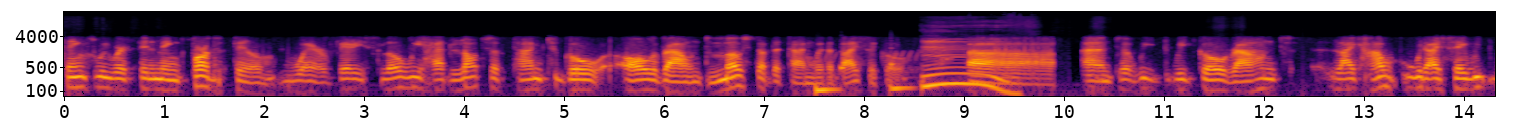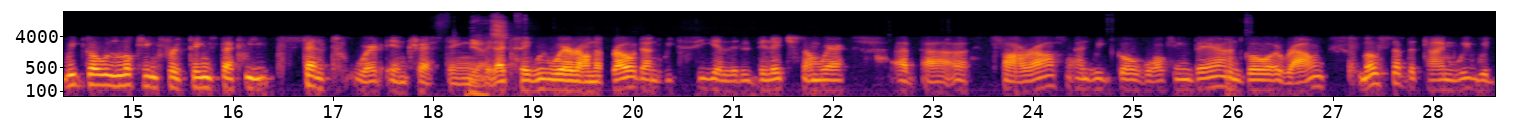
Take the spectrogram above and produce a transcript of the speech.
things we were filming for the film were very slow, we had lots of time to go all around most of the time with a bicycle. Mm. Uh, and uh, we we'd go around like how would I say we we'd go looking for things that we felt were interesting. Yes. Let's say we were on a road and we'd see a little village somewhere uh, uh, far off, and we'd go walking there and go around. Most of the time, we would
